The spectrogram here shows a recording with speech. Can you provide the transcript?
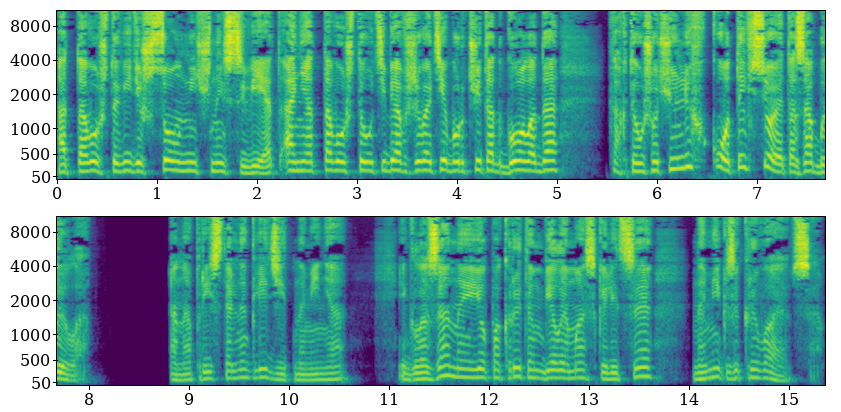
от того, что видишь солнечный свет, а не от того, что у тебя в животе бурчит от голода. Как-то уж очень легко ты все это забыла». Она пристально глядит на меня, и глаза на ее покрытом белой маской лице на миг закрываются.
